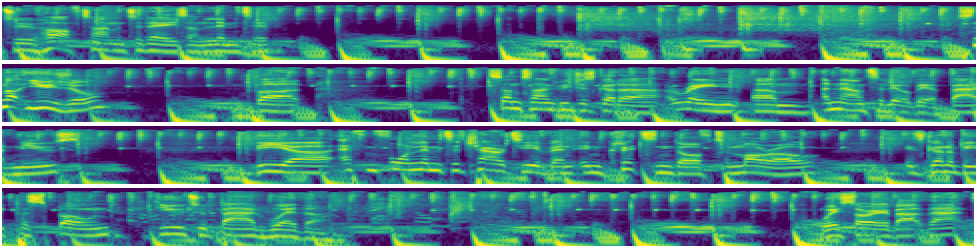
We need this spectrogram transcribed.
to half time on today's Unlimited. It's not usual, but sometimes we just gotta arrange, um, announce a little bit of bad news. The uh, FM4 Unlimited charity event in Kritzendorf tomorrow is gonna be postponed due to bad weather. We're sorry about that.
